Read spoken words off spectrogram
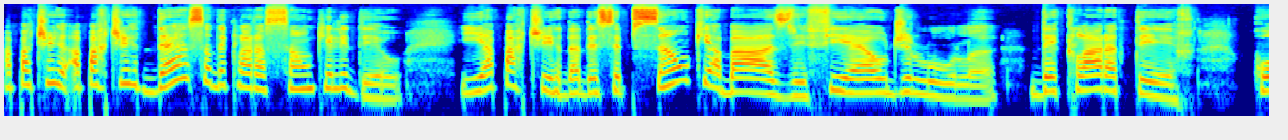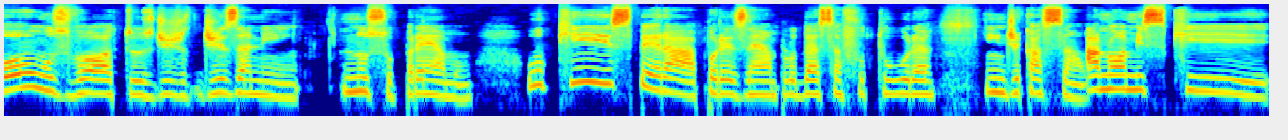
A partir, a partir dessa declaração que ele deu e a partir da decepção que a base fiel de Lula declara ter com os votos de, de Zanin no Supremo, o que esperar, por exemplo, dessa futura indicação? Há nomes que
